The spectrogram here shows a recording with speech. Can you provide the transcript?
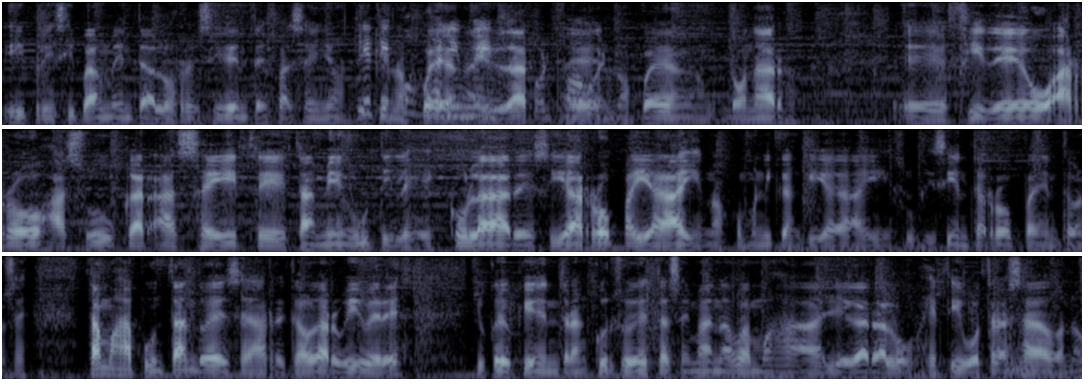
y principalmente a los residentes paseños de que nos puedan ayudar, nos pueden donar eh, fideo, arroz, azúcar, aceite, también útiles escolares, ya ropa ya hay, nos comunican que ya hay suficiente ropa, entonces estamos apuntando a, ese, a recaudar víveres. Yo creo que en transcurso de esta semana vamos a llegar al objetivo trazado, ¿no?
